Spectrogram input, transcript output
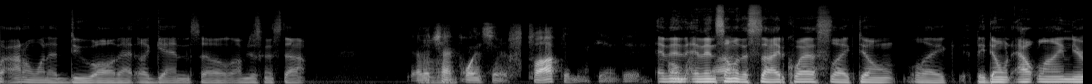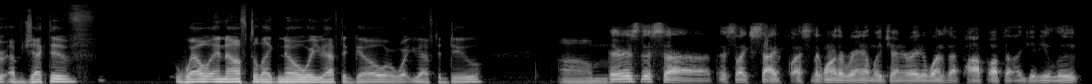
I don't want to do all that again. So I'm just gonna stop. Yeah, the um, checkpoints are fucked in that game, dude. And Oh then my and then some of the side quests like don't like they don't outline your objective well enough to like know where you have to go or what you have to do. Um, There is this uh this like side quest, like one of the randomly generated ones that pop up that like give you loot.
